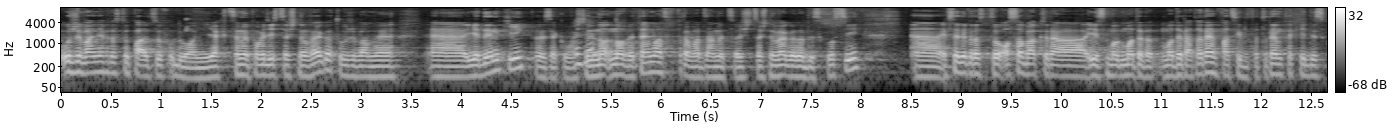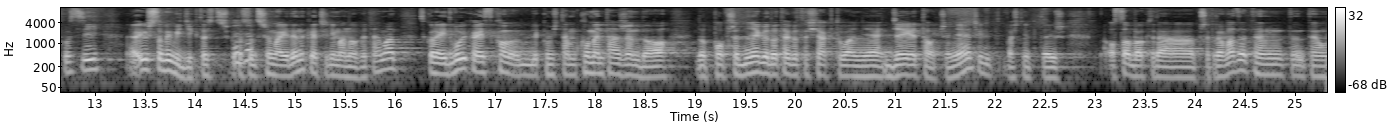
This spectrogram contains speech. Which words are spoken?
używania po prostu palców u dłoni. Jak chcemy powiedzieć coś nowego, to używamy e, jedynki, to jest jako właśnie no, nowy temat, wprowadzamy coś, coś nowego do dyskusji. E, I wtedy po prostu osoba, która jest mo- modera- moderatorem, facylitatorem takiej dyskusji, e, już sobie widzi, ktoś po prostu trzyma jedynkę, czyli ma nowy temat. Z kolei dwójka jest jakimś tam komentarzem do, do poprzedniego, do tego, co się aktualnie dzieje, toczy, nie? Czyli właśnie tutaj już osoba, która przeprowadza ten, ten, tę,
